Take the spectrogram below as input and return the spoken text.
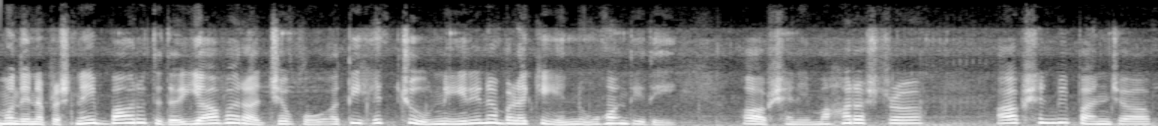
ಮುಂದಿನ ಪ್ರಶ್ನೆ, ಭಾರತದ ಯಾವ ರಾಜ್ಯವು ಅತಿ ಹೆಚ್ಚು ನೀರಿನ ಬಳಕೆಯನ್ನು ಹೊಂದಿದೆ? Option A Maharashtra. Option B Punjab.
